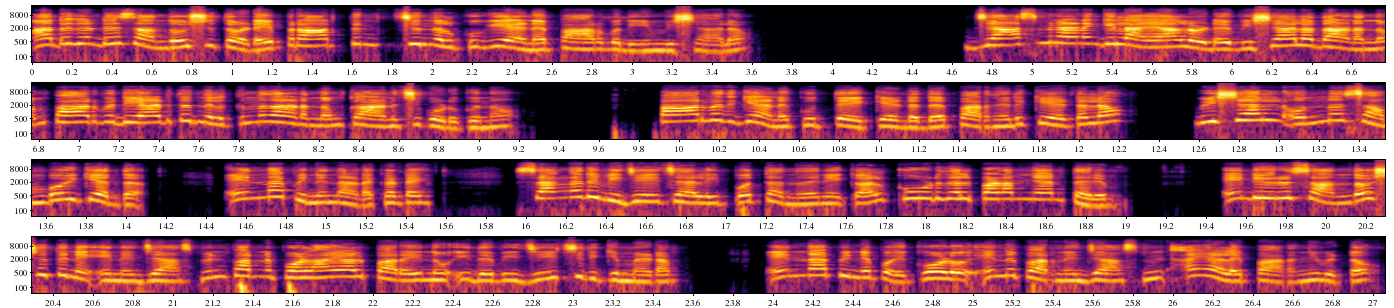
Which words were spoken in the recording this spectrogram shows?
അതുകൊണ്ട് സന്തോഷത്തോടെ പ്രാർത്ഥിച്ചു നിൽക്കുകയാണ് പാർവതിയും വിശാലും. ജാസ്മിൻ ആണെങ്കിൽ അയാളോട് വിശാലതാണെന്നും പാർവതി അടുത്ത് നിൽക്കുന്നതാണെന്നും കാണിച്ചു കൊടുക്കുന്നു. പാർവതിക്കാണ് കുത്തേക്കേണ്ടത്. പറഞ്ഞത് കേട്ടല്ലോ? വിശാൽ ഒന്നും സംഭവിക്കരുത്. എന്നാ പിന്നെ നടക്കട്ടെ? സംഗതി വിജയിച്ചാൽ ഇപ്പോൾ തന്നതിനേക്കാൾ കൂടുതൽ പണം ഞാൻ തരും. എന്റെ ഒരു സന്തോഷത്തിന് എന്നെ ജാസ്മിൻ പറഞ്ഞപ്പോൾ അയാൾ പറയുന്നു ഇത് വിജയിച്ചിരിക്കും മേഡം. എന്നാ പിന്നെ പൊയ്ക്കോളൂ എന്ന് പറഞ്ഞ് ജാസ്മിൻ അയാളെ പറഞ്ഞു വിട്ടോ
